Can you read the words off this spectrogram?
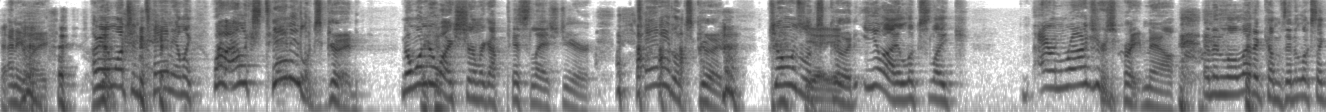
Anyway, I mean, I'm watching Tanney. I'm like, wow, Alex Tanney looks good. No wonder why Shurmur got pissed last year. Tanney looks good. Jones looks yeah, yeah. good. Eli looks like Aaron Rodgers right now. And then Lauletta comes in. It looks like,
